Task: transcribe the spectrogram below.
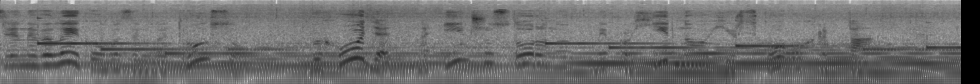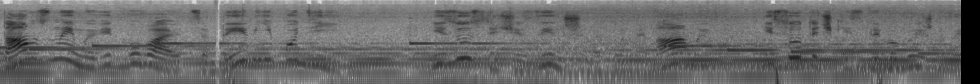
Після невеликого землетрусу виходять на іншу сторону непрохідного гірського хребта. Там з ними відбуваються дивні події. і зустрічі з іншими племенами, і сутички з дивовижними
